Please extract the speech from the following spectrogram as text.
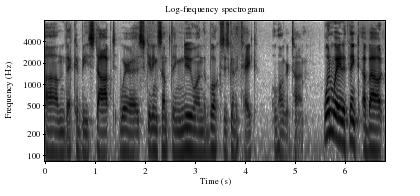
um, that could be stopped, whereas getting something new on the books is going to take a longer time. One way to think about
